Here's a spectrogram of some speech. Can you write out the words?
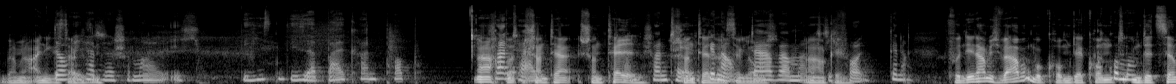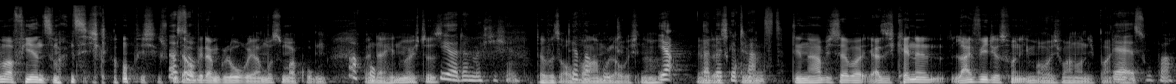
Wir haben ja einiges Doch, da ich hatte gesehen. das schon mal. Ich, wie hieß denn dieser Balkan-Pop? Ach, Chantal. Chantal. Chantel. Chantel, genau. heißt der, glaub da ich. war man Ah, richtig okay. voll. Genau. Von denen habe ich Werbung bekommen. Der kommt mal. im Dezember 24, glaube ich. Spielt Ach so. auch wieder im Gloria. Musst du mal gucken. Ach, Wenn du da hin möchtest. Ja, da möchte ich hin. Da wird es auch Der war warm, glaube ich. Ne? Ja, da der wird ist cool. getanzt. Den habe ich selber, also ich kenne Live-Videos von ihm, aber ich war noch nicht bei Der ihm. ist super.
